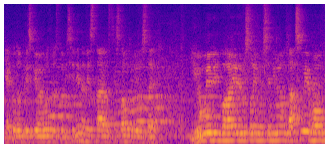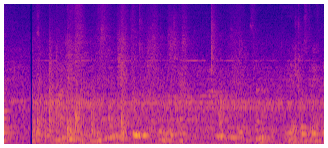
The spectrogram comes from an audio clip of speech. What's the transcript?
Яко до приспівай возрасту веселинами старости, славу Тобі росте. І увидить блага Єрусалиму всі живота своєго. Є що стригти?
